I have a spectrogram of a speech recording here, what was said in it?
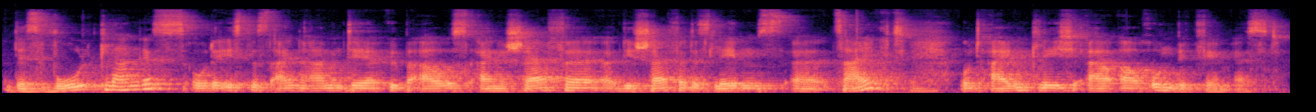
des Wohlklanges oder ist es ein Rahmen, der überaus eine Schärfe, die Schärfe des Lebens äh, zeigt und eigentlich äh, auch unbequem ist?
